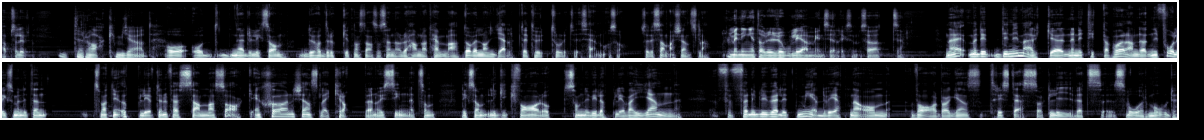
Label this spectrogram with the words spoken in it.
Absolut. Drakmjöd. och, och när du liksom, du har druckit någonstans och sen har du hamnat hemma, då har väl någon hjälpt dig tro- troligtvis hem och så. Så det är samma känsla. Men inget av det roliga minns jag liksom. Så att... Nej, men det, det ni märker när ni tittar på varandra, ni får liksom en liten, som att ni har upplevt ungefär samma sak. En skön känsla i kroppen och i sinnet som liksom ligger kvar och som ni vill uppleva igen. För, för ni blir väldigt medvetna om vardagens tristess och livets eh, svårmod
